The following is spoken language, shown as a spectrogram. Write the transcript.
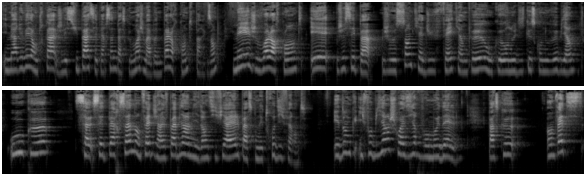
il m'est arrivé, en tout cas, je les suis pas ces personnes parce que moi je m'abonne pas à leur compte, par exemple. Mais je vois leur compte et je sais pas, je sens qu'il y a du fake un peu ou qu'on nous dit que ce qu'on nous veut bien ou que cette personne, en fait, j'arrive pas bien à m'identifier à elle parce qu'on est trop différentes. Et donc, il faut bien choisir vos modèles parce que, en fait,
